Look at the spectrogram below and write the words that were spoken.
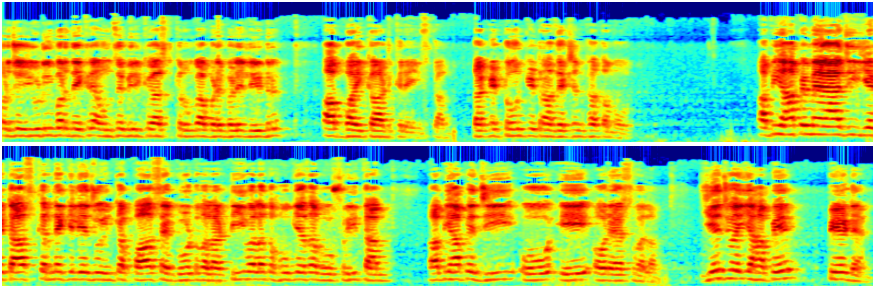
और जो यूट्यूबर देख रहे हैं, उनसे भी रिक्वेस्ट करूँगा बड़े बड़े लीडर आप बाइकाट करें इसका, ताकि टोन की ट्रांजेक्शन खत्म हो। अब यहाँ पे मैं आज ये टास्क करने के लिए जो इनका पास है गोट वाला टी वाला तो हो गया था, वो फ्री था। अब यहाँ पे जी ओ ए और एस वाला। ये जो है यहाँ पे पेड है।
